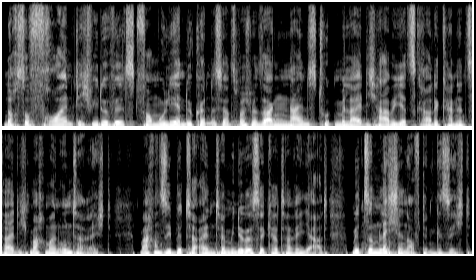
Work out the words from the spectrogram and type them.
noch so freundlich wie du willst formulieren. Du könntest ja zum Beispiel sagen, nein, es tut mir leid, ich habe jetzt gerade keine Zeit, ich mache meinen Unterricht. Machen Sie bitte einen Termin über das Sekretariat. Mit so einem Lächeln auf dem Gesicht.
